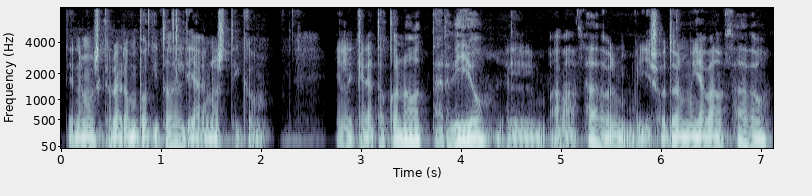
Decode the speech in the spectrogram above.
tenemos que hablar un poquito del diagnóstico. En el queratocono tardío, el avanzado, y sobre todo el muy avanzado,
